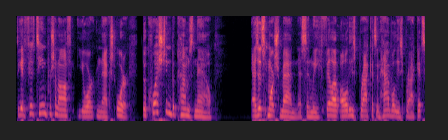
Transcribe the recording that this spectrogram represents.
to get 15% off your next order. The question becomes now, as it's March Madness and we fill out all these brackets and have all these brackets,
